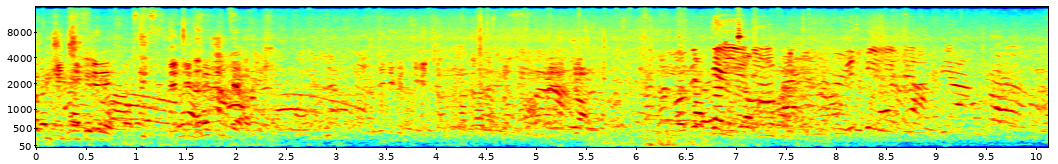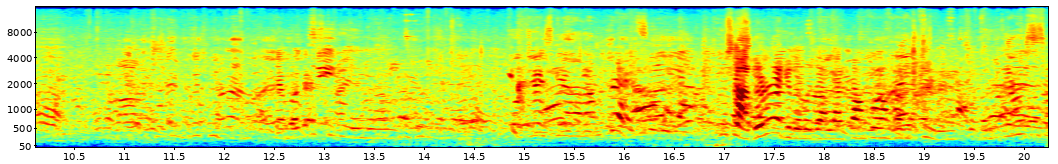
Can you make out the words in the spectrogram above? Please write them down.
Avvicinate troppo. Scusate, non è che dovete allargare ancora un po' di più il naso, perché adesso,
